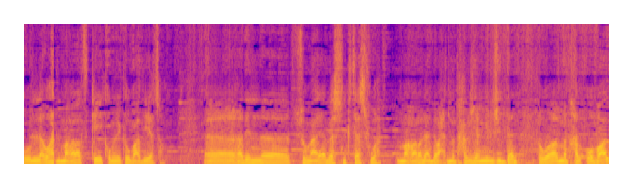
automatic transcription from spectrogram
ولاو هاد المغارات كي communiquiو بعضياتهم. آه غادي تمشوا معايا باش نكتشفوا المغاره اللي عندها واحد المدخل جميل جدا هو مدخل ovale.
